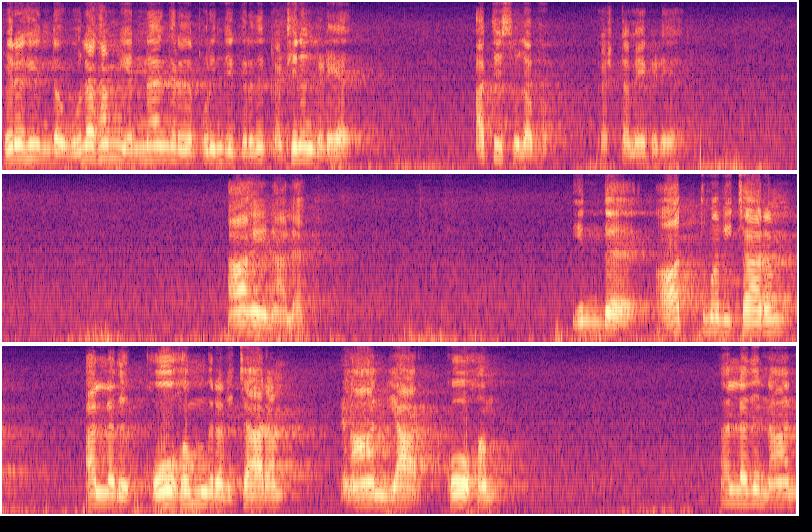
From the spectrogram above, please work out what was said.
பிறகு இந்த உலகம் என்னங்கிறத புரிஞ்சுக்கிறது கடினம் கிடையாது. அதி சுலபம் கஷ்டமே கிடையாது. ஆகையினால இந்த ஆத்ம விசாரம் அல்லது கோஹம்ங்கிற விசாரம் நான் யார்? கோஹம் அல்லது நான்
